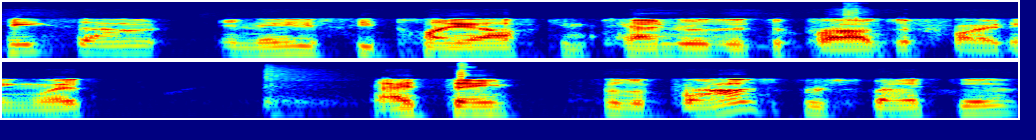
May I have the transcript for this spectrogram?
takes out an AFC playoff contender that the Browns are fighting with. I think for the Browns' perspective,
